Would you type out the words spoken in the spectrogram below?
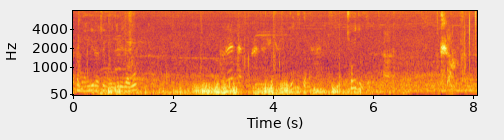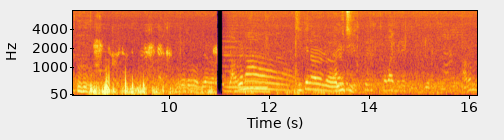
একটা মন্দির আছে, মন্দিরে যাব ছবি তুলতে যাবে না চিকেন আর লুচি সবাই মিলে আনন্দ।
